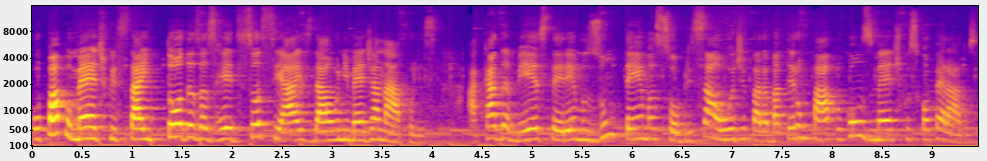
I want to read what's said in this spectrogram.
O Papo Médico está em todas as redes sociais da Unimed Anápolis. A cada mês teremos um tema sobre saúde para bater um papo com os médicos cooperados.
